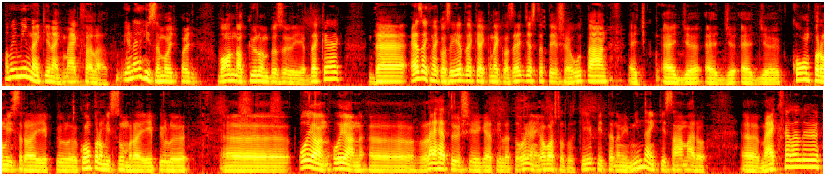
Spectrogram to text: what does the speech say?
ami mindenkinek megfelel. Én elhiszem, hogy, hogy vannak különböző érdekek, de ezeknek az érdekeknek az egyeztetése után egy, egy, egy, egy kompromisszra épülő, kompromisszumra épülő ö, olyan, olyan ö, lehetőséget, illetve olyan javaslatot képíteni, ami mindenki számára ö, megfelelő,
